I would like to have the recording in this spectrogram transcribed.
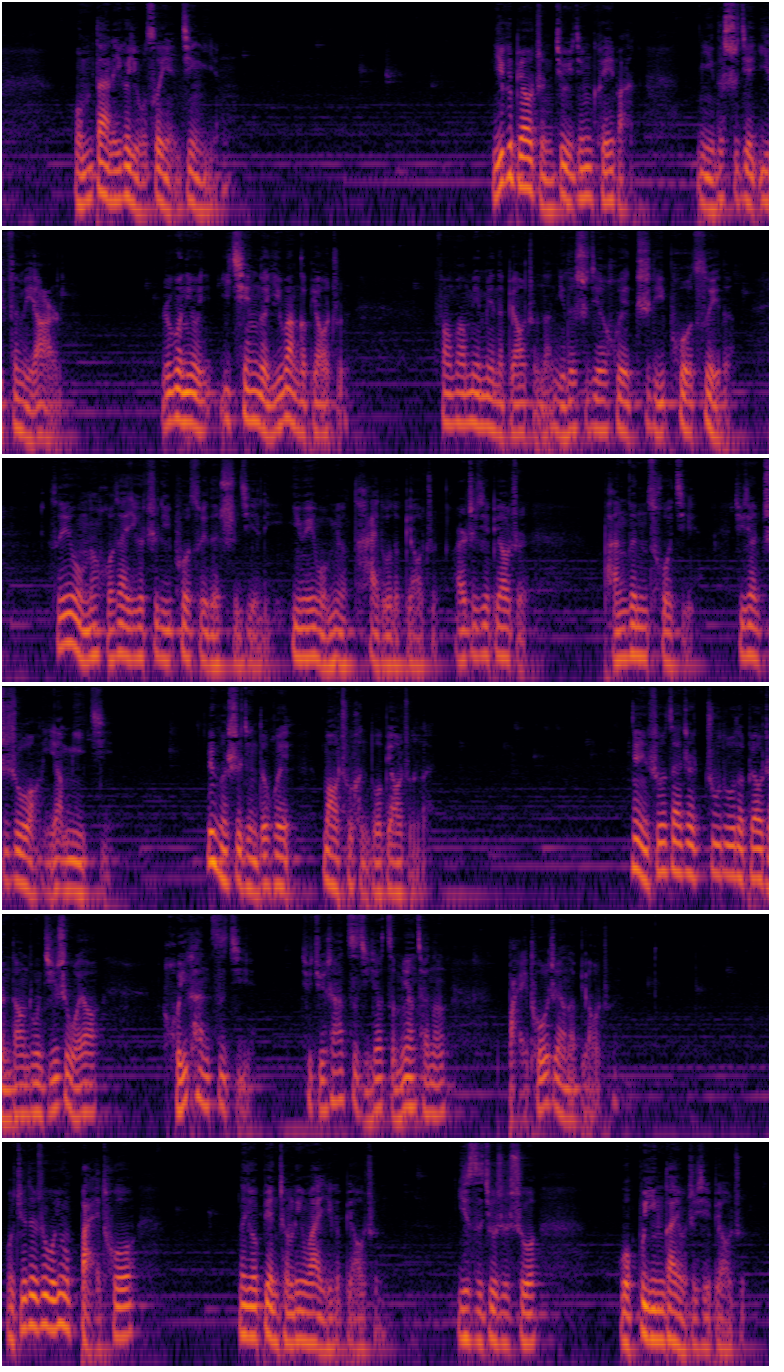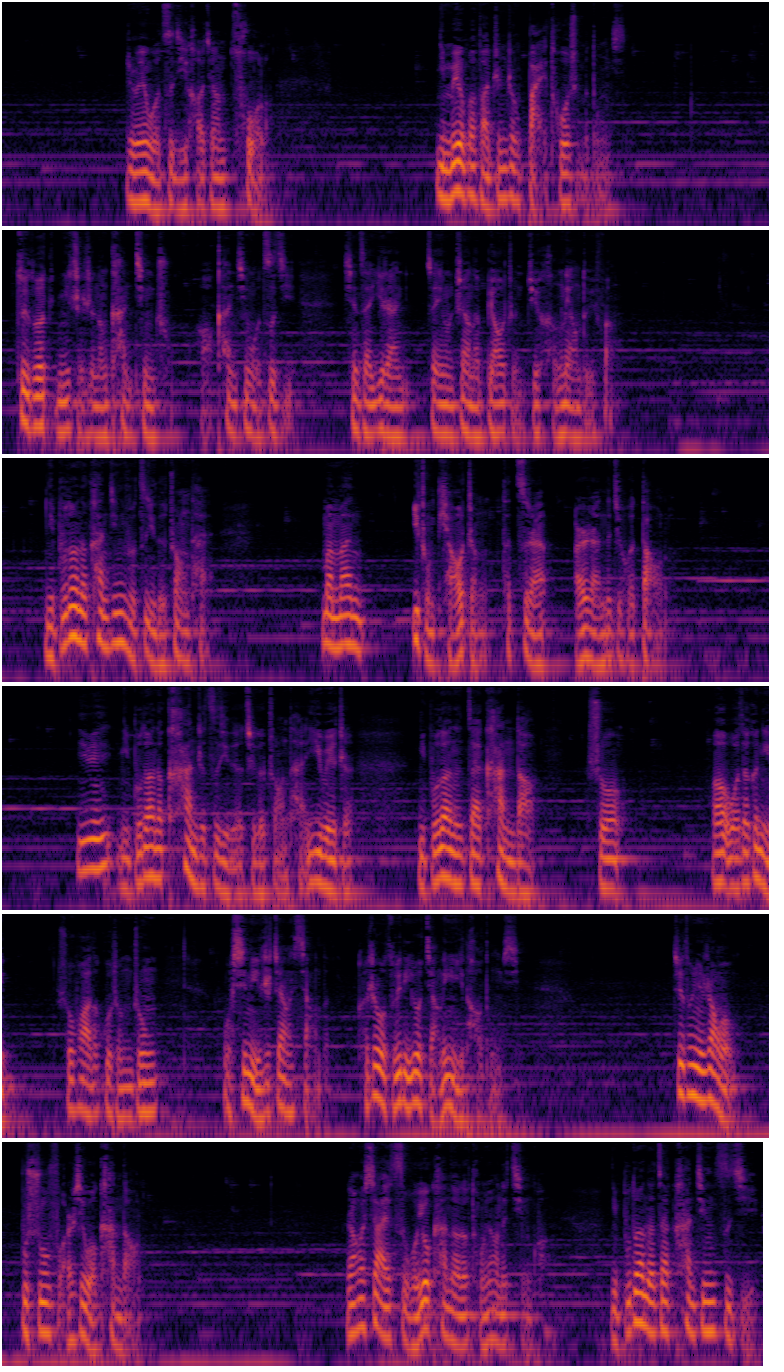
我们戴了一个有色眼镜一样，一个标准就已经可以把你的世界一分为二了。如果你有一千个、一万个标准，方方面面的标准呢，你的世界会支离破碎的。所以我们活在一个支离破碎的世界里，因为我们有太多的标准，而这些标准盘根错节，就像蜘蛛网一样密集，任何事情都会冒出很多标准来。那你说，在这诸多的标准当中，即使我要回看自己，去觉察自己，要怎么样才能摆脱这样的标准？我觉得，如果用摆脱，那就变成另外一个标准，意思就是说，我不应该有这些标准，认为我自己好像错了。你没有办法真正摆脱什么东西，最多你只是能看清楚啊，看清我自己，现在依然在用这样的标准去衡量对方。你不断的看清楚自己的状态，慢慢一种调整，它自然而然的就会到了。因为你不断的看着自己的这个状态，意味着你不断的在看到，说，啊，我在跟你说话的过程中，我心里是这样想的，可是我嘴里又讲另一套东西，这东西让我不舒服，而且我看到了，然后下一次我又看到了同样的情况，你不断的在看清自己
